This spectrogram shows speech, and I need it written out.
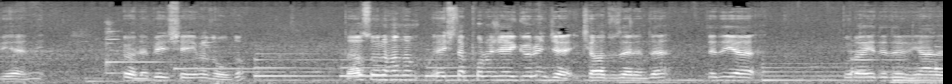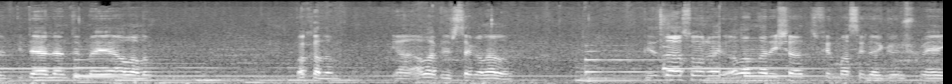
diye ni- öyle bir şeyimiz oldu. Daha sonra hanım e, işte projeyi görünce kağıt üzerinde dedi ya burayı dedi yani bir değerlendirmeye alalım. Bakalım yani alabilirsek alalım. Biz daha sonra alanlar inşaat firmasıyla görüşmeye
